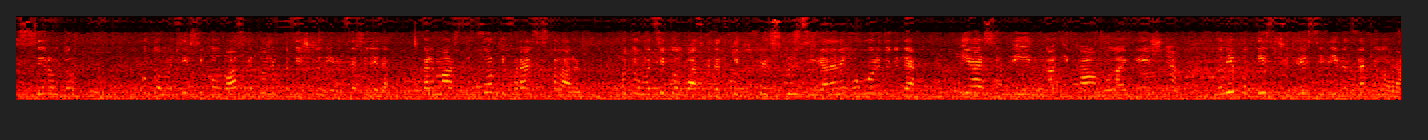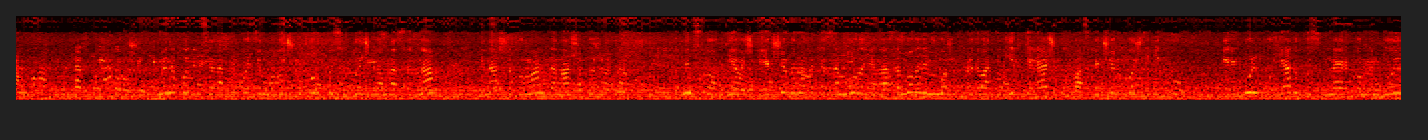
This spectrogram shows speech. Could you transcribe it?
і з сиром дорку. Потім ці всі колбаски теж по 1000 гривень. Це сюди йде кальмар з тунцом і форельці з каларою. Потім ці колбаски, такі ексклюзивні, я на них говорю, тут йде і асітрінка, і камбула, і вишня. Вони по 1200 гривень за кілограм. Так, мої хорошенькі. Ми знаходимося на приході в молочному корпусі, точка в нас одна, і наша команда наша теж одна. Одним словом, дівчатки, якщо ви робите замовлення, на замовлення ми можемо передавати тільки ляч колбаску. Якщо ви хочете ікру і рибульку, я, допустим, не рекомендую,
